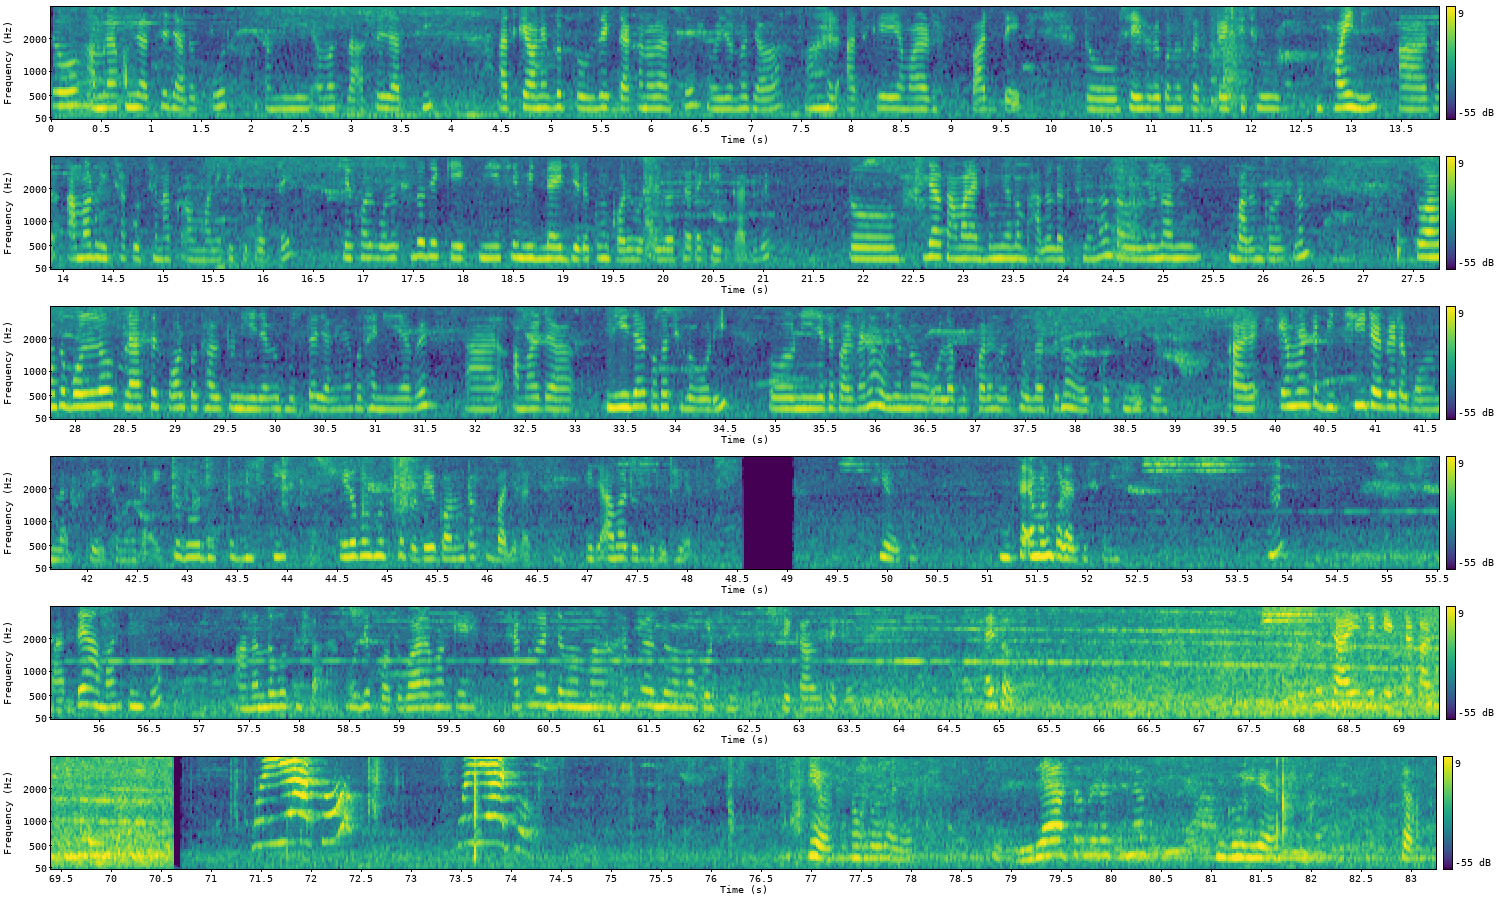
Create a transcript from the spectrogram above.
তো আমরা এখন যাচ্ছি যাদবপুর। আমি আমার ক্লাসে যাচ্ছি। আজকে অনেকগুলো প্রজেক্ট দেখানোর আছে, ওই জন্য যাওয়া। আর আজকে আমার বার্থডে তো সেইভাবে কোনো সেলিব্রেট কিছু হয়নি। আর আমারও ইচ্ছা করছে না মানে কিছু করতে। শেখর বলেছিল যে কেক নিয়ে এসে মিড নাইট যেরকম করে হতে গেছে একটা কেক কাটবে। তো যাক, আমার একদম যেন ভালো লাগছিল না, তো ওই জন্য আমি বারণ করেছিলাম। তো আমাকে বলল ক্লাসের পর কোথাও একটু নিয়ে যাবে ঘুরতে, জানি না কোথায় নিয়ে যাবে। আর আমার নিয়ে যাওয়ার কথা ছিল ওরই, তো নিয়ে যেতে পারবে না, ওই জন্য ওলা বুক করা হয়েছে, ওলার জন্য ওয়েট করছি নিচে আর কেমন একটা বিচ্ছিরি টাইপের একটা গরম লাগছে এই সময়টা, একটু রোদ, একটু বৃষ্টি, এরকম হচ্ছে তো, দিয়ে গরমটা খুব বাজে লাগছে। এই যে আবার রোদ্দুর উঠে গেছে। কী হয়েছে? মুখটা এমন করে আছিস কেন? বাদ দে আমার কিন্তু। আনন্দ করছে সারা। ও যে কতবার আমাকে happy birthday mamma happy birthday mamma করছে সে কাল থেকে। তাই তো? তো চাই যে কেকটা কাটি কিন্তু। কি ঘুরে আসো বেরোচ্ছি না ঘুরিয়ে আসি। চলো।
